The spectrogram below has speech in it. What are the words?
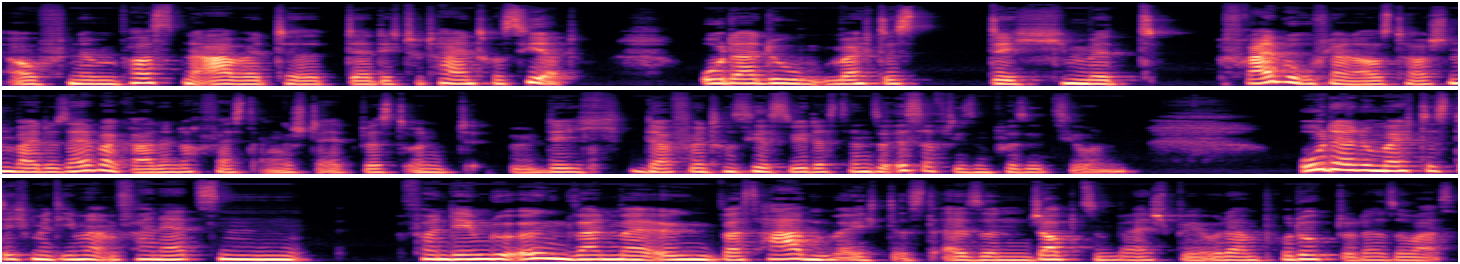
auf einem Posten arbeitet, der dich total interessiert. Oder du möchtest dich mit Freiberuflern austauschen, weil du selber gerade noch festangestellt bist und dich dafür interessierst, wie das denn so ist auf diesen Positionen. Oder du möchtest dich mit jemandem vernetzen, von dem du irgendwann mal irgendwas haben möchtest, also einen Job zum Beispiel oder ein Produkt oder sowas.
